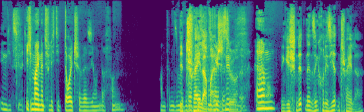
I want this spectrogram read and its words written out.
indiziert. ich meine natürlich die deutsche Version davon. Und dann sind Den wir wieder Trailer meinst du? Geschnittene, Ähm, genau. Den geschnittenen, synchronisierten Trailer.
